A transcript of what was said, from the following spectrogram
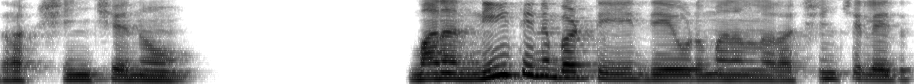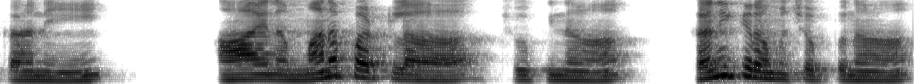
రక్షించెను. మన నీతిని బట్టి దేవుడు మనల్ని రక్షించలేదు కానీ ఆయన మన పట్ల చూపిన కనికరము చొప్పున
